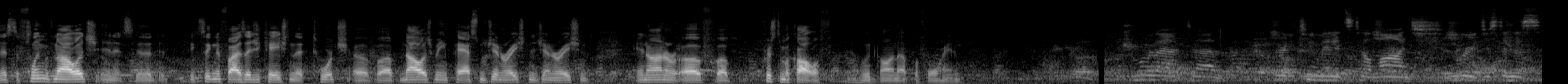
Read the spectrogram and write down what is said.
It's the flame of knowledge, and uh, it signifies education, that torch of uh, knowledge being passed from generation to generation in honor of uh, Christa McAuliffe, who had gone up beforehand. We're uh, 32 minutes till launch. You were just in this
